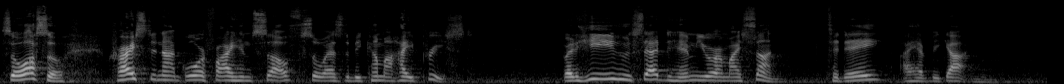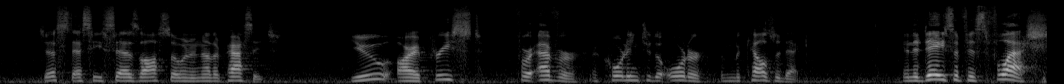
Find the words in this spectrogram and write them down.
So, also, Christ did not glorify himself so as to become a high priest, but he who said to him, You are my son, today I have begotten you. Just as he says also in another passage, You are a priest forever, according to the order of Melchizedek. In the days of his flesh,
